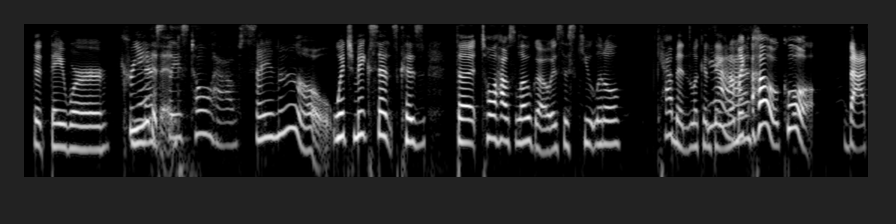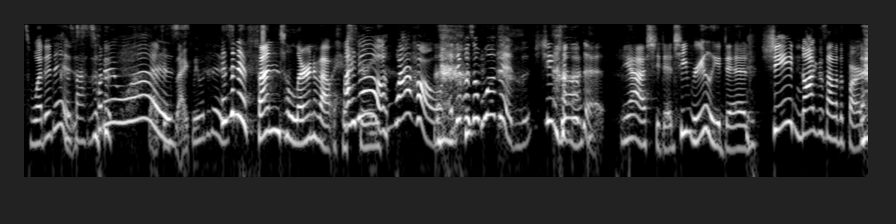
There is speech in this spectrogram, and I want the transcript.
that they were created in. Nestle's Toll House. I know, which makes sense because the Toll House logo is this cute little cabin looking thing, and I'm like, oh, cool. That's what it is. That's what it was. That's exactly what it is. Isn't it fun to learn about history? I know. Wow. And it was a woman. She killed it. Yeah, she did. She really did. She knocked us out of the park.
